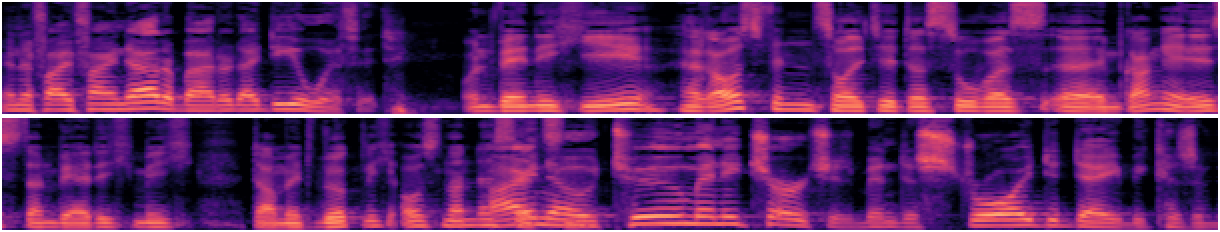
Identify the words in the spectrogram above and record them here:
And if I find out about it, I deal with it. Und wenn ich je herausfinden sollte, dass sowas äh, im Gange ist, dann werde ich mich damit wirklich I know auseinandersetzen. too many churches been destroyed today because of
